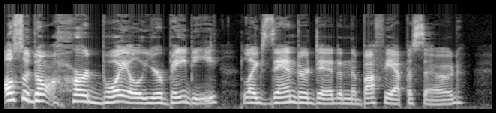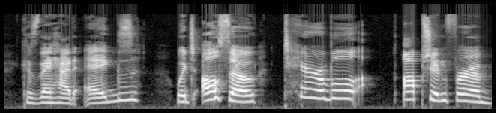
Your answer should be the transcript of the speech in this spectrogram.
Also, don't hard boil your baby like Xander did in the Buffy episode because they had eggs, which also terrible option for a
